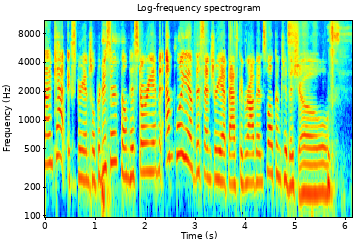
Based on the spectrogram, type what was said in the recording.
I'm Cat, experiential producer, film historian, employee of the century at Baskin Robbins. Welcome to the show.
